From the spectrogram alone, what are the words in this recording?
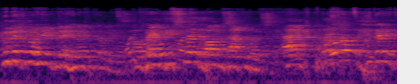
Good that you're here today. I you. Okay, we split the bombs afterwards. Um, let's talk to Good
